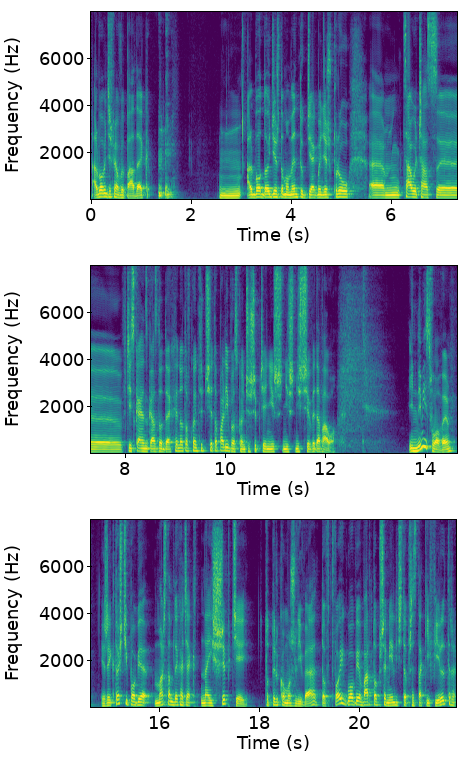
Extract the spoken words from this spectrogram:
albo będziesz miał wypadek. Mm, albo dojdziesz do momentu, gdzie jak będziesz pruł um, cały czas y, wciskając gaz do dechy, no to w końcu ci się to paliwo skończy szybciej niż, niż, niż się wydawało. Innymi słowy, jeżeli ktoś ci powie, masz tam dojechać jak najszybciej, to tylko możliwe, to w twojej głowie warto przemielić to przez taki filtr,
